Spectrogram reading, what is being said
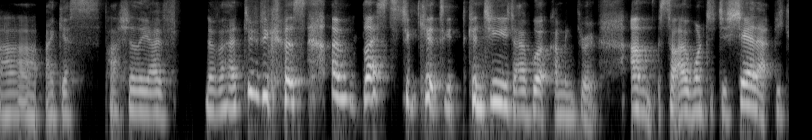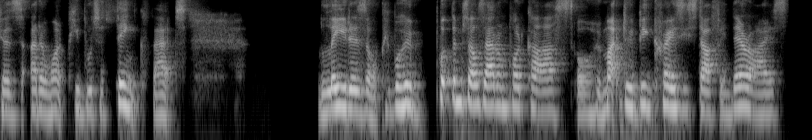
Uh, I guess partially I've never had to because I'm blessed to, get, to continue to have work coming through. Um, so I wanted to share that because I don't want people to think that leaders or people who put themselves out on podcasts or who might do big crazy stuff in their eyes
